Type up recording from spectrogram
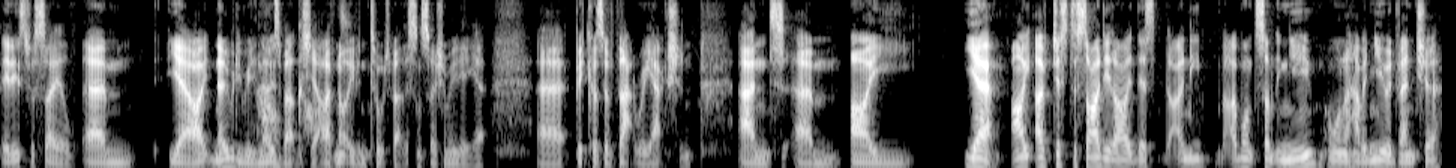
It is for sale. Um, yeah, I, nobody really knows Oh, about this yet. I've not even talked about this on social media yet uh, because of that reaction. And um, I, yeah, I, I've just decided I there's I need I want something new. I want to have a new adventure.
